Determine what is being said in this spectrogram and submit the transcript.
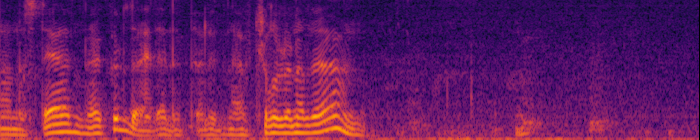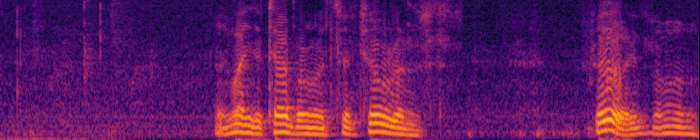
understand. How could they? They, did- they didn't have children of their own. And when you temperament to children's feelings and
